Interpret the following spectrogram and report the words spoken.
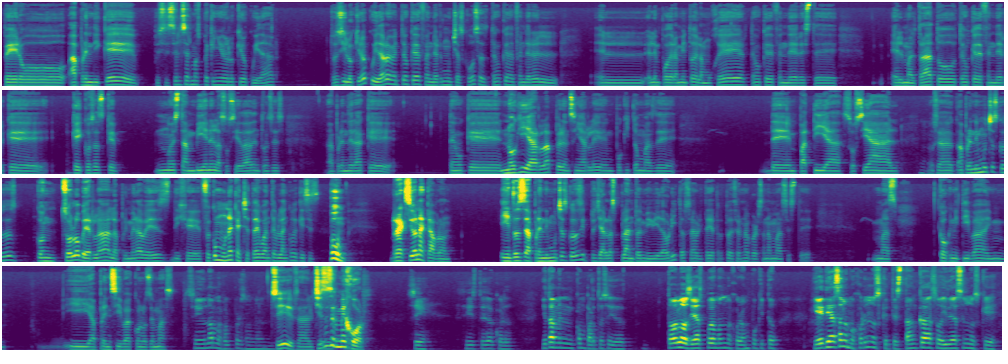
pero aprendí que pues es el ser más pequeño, yo lo quiero cuidar. Entonces, si lo quiero cuidar, obviamente tengo que defender muchas cosas. Tengo que defender el, el, el empoderamiento de la mujer, tengo que defender este el maltrato, tengo que defender que, que hay cosas que no están bien en la sociedad. Entonces, aprender a que tengo que no guiarla, pero enseñarle un poquito más de, de empatía social. O sea, aprendí muchas cosas con solo verla la primera vez. Dije, fue como una cacheta de guante blanco de que dices, ¡pum! Reacciona, cabrón. Y entonces aprendí muchas cosas y pues ya las planto en mi vida ahorita. O sea, ahorita ya trato de ser una persona más, este, más cognitiva y, y aprensiva con los demás. Sí, una mejor persona. Sí, o sea, el chiste es ser mejor. Sí, sí, estoy de acuerdo. Yo también comparto esa idea. Todos los días podemos mejorar un poquito. Y hay días a lo mejor en los que te estancas o hay días en los que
